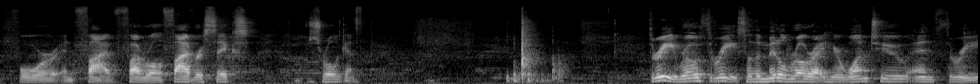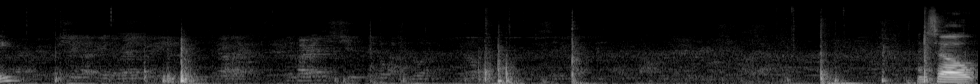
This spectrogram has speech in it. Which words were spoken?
four, and five. If I roll a five or six, just roll again. Three, row three. So the middle row right here. One, two, and three. And so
